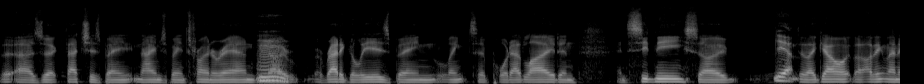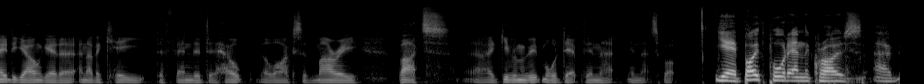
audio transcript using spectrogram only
Th- uh, Zerk Thatcher's been names been thrown around. We Mm. know Ratugolea's been linked to Port Adelaide and, and Sydney. So Yeah. do they go? I think they need to go and get a, another key defender to help the likes of Murray, but uh, give them a bit more depth in that in that spot. Yeah, both Port and the Crows have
